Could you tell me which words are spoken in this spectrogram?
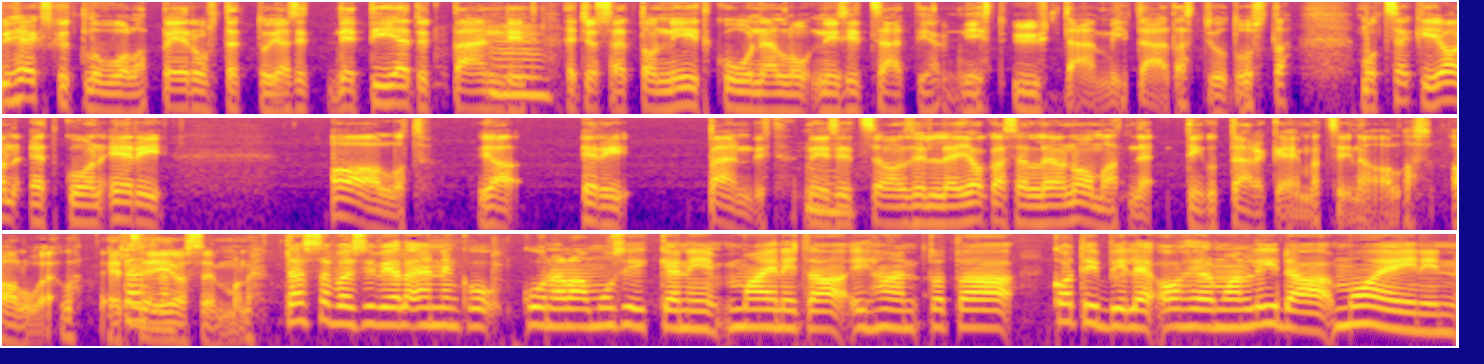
90-luvulla perustettu ja sitten ne tietyt bändit, mm. että jos sä et ole niitä kuunnellut, niin sit sä et tiedä niistä yhtään mitään tästä jutusta. Mutta sekin on, että kun on eri aallot ja eri bändit, niin mm. sitten se on silleen, jokaiselle on omat ne niin kuin tärkeimmät siinä alas, alueella. Että se ei ole semmoinen. Tässä voisi vielä ennen kuin kuunnellaan musiikkia, niin mainita ihan tota, Kotibile-ohjelman Lida Moinin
